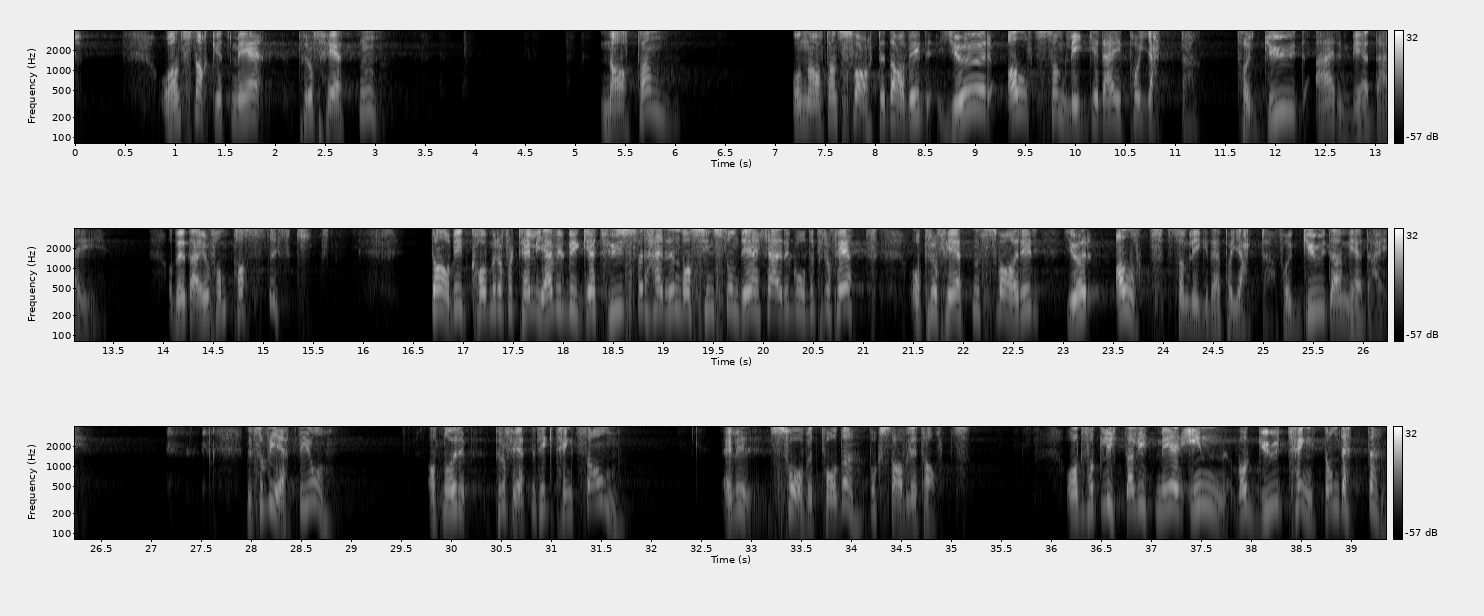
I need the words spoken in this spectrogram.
Og han snakket med profeten Natan. Og Natan svarte David, 'Gjør alt som ligger deg på hjertet, for Gud er med deg.' Og Dette er jo fantastisk. David kommer og forteller jeg vil bygge et hus for Herren. Hva syns du om det, kjære gode profet? Og profeten svarer, gjør alt som ligger deg på hjertet, for Gud er med deg. Men så vet vi jo at når profeten fikk tenkt seg om, eller sovet på det, bokstavelig talt, og hadde fått lytta litt mer inn hva Gud tenkte om dette,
